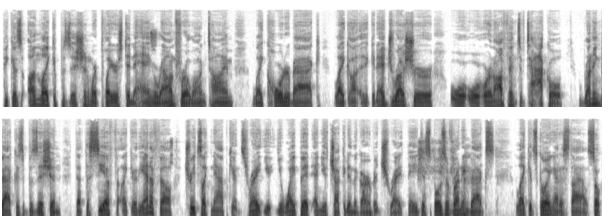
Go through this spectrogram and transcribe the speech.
because, unlike a position where players tend to hang around for a long time, like quarterback, like, uh, like an edge rusher or, or, or an offensive tackle, running back is a position that the CF like or the NFL treats like napkins, right? You you wipe it and you chuck it in the garbage, right? They dispose of running backs like it's going out of style. So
